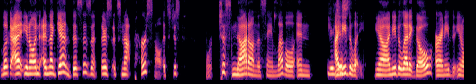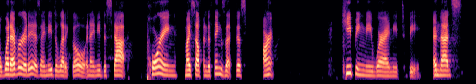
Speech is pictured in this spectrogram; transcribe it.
look i you know and, and again this isn't there's it's not personal it's just we're just not on the same level and You're i need to let you know i need to let it go or i need to you know whatever it is i need to let it go and i need to stop pouring myself into things that just aren't keeping me where i need to be and that's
